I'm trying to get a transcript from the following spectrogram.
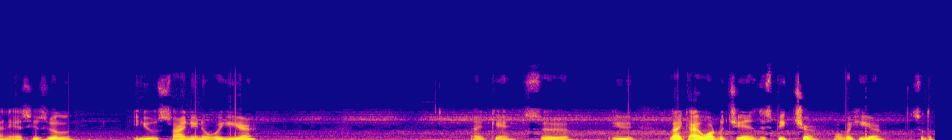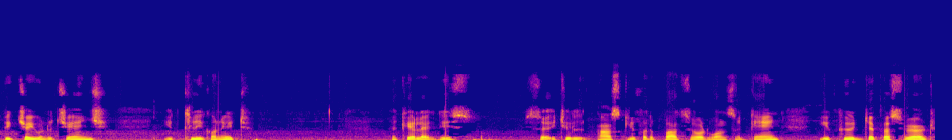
and as usual you sign in over here okay so you like I want to change this picture over here. So the picture you want to change you click on it. Okay like this. So it will ask you for the password once again. You put the password.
